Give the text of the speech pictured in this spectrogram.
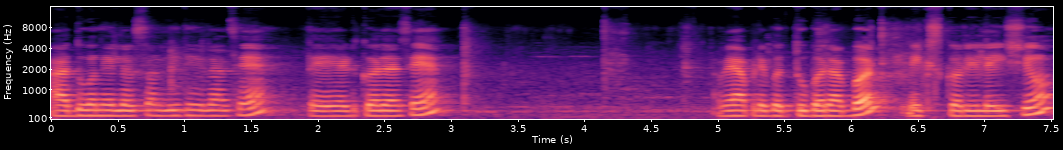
આદુ અને લસણ લીધેલા છે, તે એડ કર્યા છે. હવે આપણે બધું બરાબર મિક્સ કરી લઈશું.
